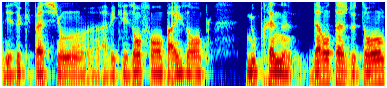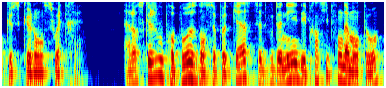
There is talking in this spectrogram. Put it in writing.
les occupations euh, avec les enfants par exemple, nous prennent davantage de temps que ce que l'on souhaiterait. Alors ce que je vous propose dans ce podcast, c'est de vous donner des principes fondamentaux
